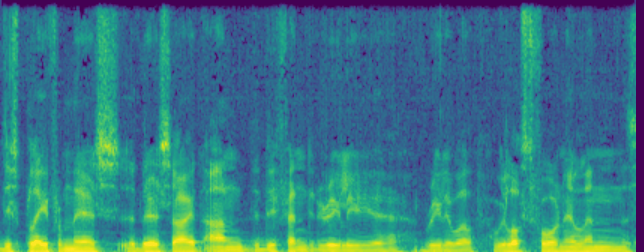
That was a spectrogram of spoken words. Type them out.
display from their, their side, and they defended really, uh, really well. We lost 4 0, and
